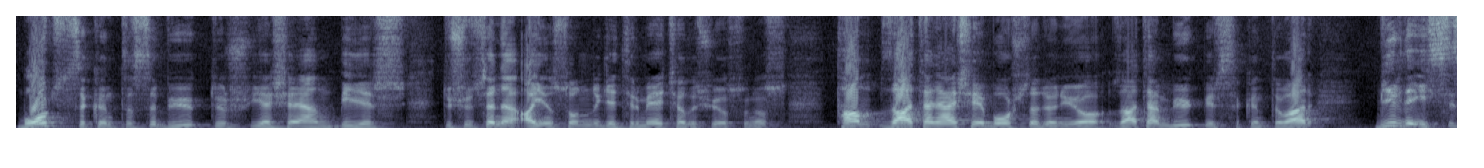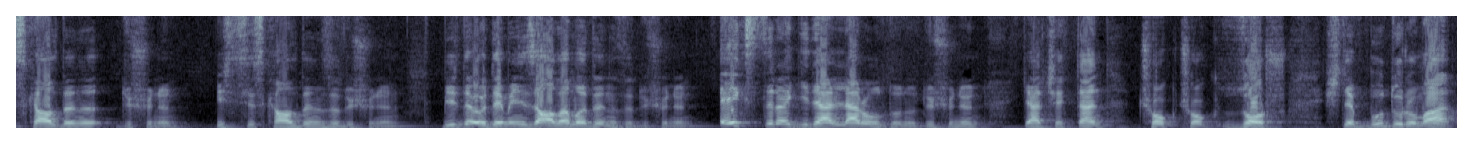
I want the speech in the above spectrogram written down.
Borç sıkıntısı büyüktür. Yaşayan bilir. Düşünsene ayın sonunu getirmeye çalışıyorsunuz. Tam zaten her şey borçla dönüyor. Zaten büyük bir sıkıntı var. Bir de işsiz kaldığını düşünün. İşsiz kaldığınızı düşünün. Bir de ödemenizi alamadığınızı düşünün. Ekstra giderler olduğunu düşünün. Gerçekten çok çok zor. İşte bu duruma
